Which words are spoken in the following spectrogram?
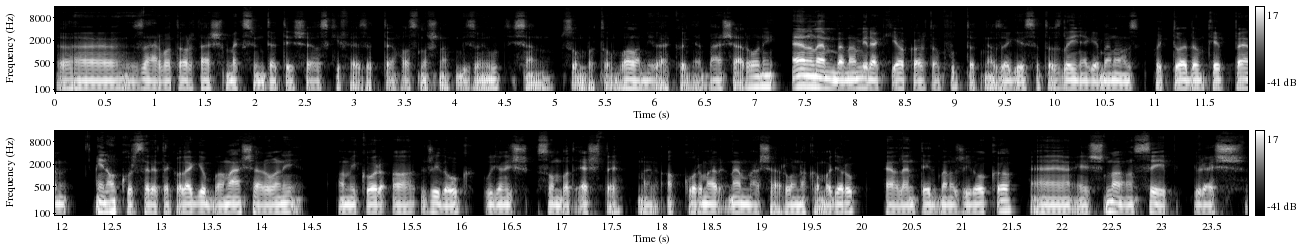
uh, zárvatartás megszüntetése az kifejezetten hasznosnak bizonyult, hiszen szombaton valamivel könnyebb vásárolni. Ellenben, amire ki akartam futtatni az egészet, az lényegében az, hogy tulajdonképpen én akkor szeretek a legjobban vásárolni, amikor a zsidók, ugyanis szombat este, mert akkor már nem vásárolnak a magyarok, ellentétben a zsidókkal, és nagyon szép üres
